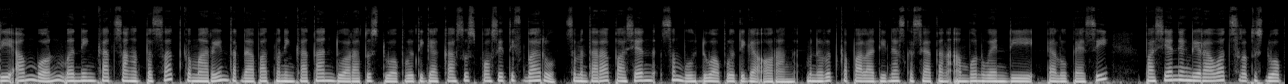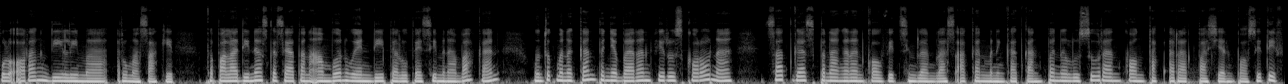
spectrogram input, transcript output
di Ambon meningkat sangat pesat. Kemarin terdapat peningkatan 223 kasus positif baru, sementara pasien sembuh 23 orang. Menurut Kepala Dinas Kesehatan Ambon Wendy Pelupesi, pasien yang dirawat 120 orang di lima rumah sakit. Kepala Dinas Kesehatan Ambon Wendy Pelupesi menambahkan, untuk menekan penyebaran virus corona, Satgas Penanganan COVID-19 akan meningkatkan penelusuran kontak erat pasien positif.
